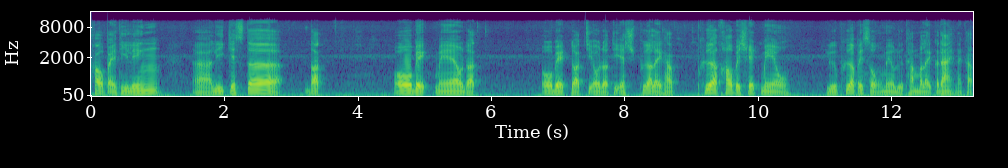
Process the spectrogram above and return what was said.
เข้าไปที่ลิงก์ register o b e c m a i l o b e c go th เพื่ออะไรครับ เพื่อเข้าไปเช็คเมล หรือเพื่อไปส่งเมลหรือทำอะไรก็ได้นะครับ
